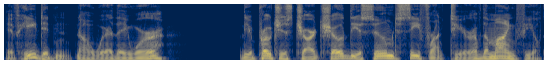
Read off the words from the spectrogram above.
If he didn't know where they were. The approaches chart showed the assumed sea frontier of the minefield,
